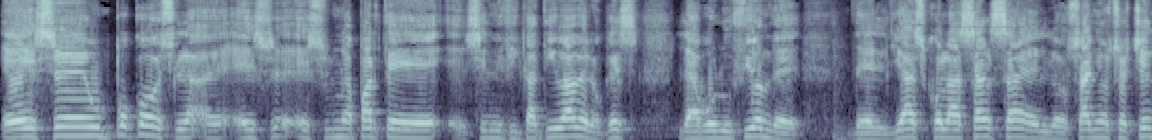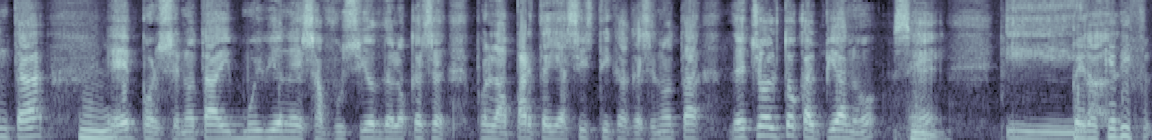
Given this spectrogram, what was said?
Es eh, un poco, es, la- es, es una parte eh, significativa de lo que es la evolución de, del jazz con la salsa en los años 80, eh, pues se nota ahí muy bien esa fusión de lo que es eh, pues la parte jazzística que se nota. De hecho, él toca el piano. Sí. eh, y, Pero qué dif-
